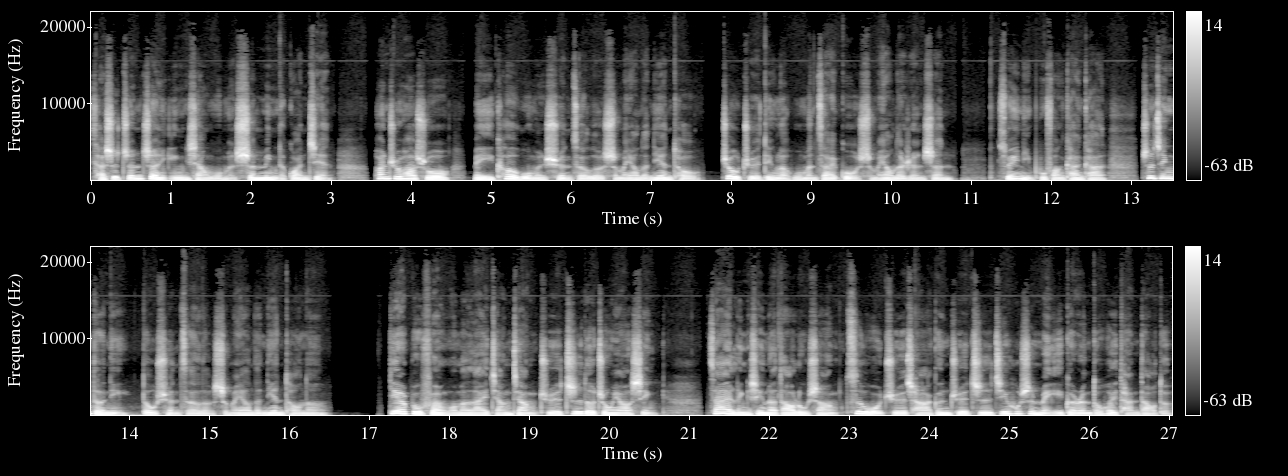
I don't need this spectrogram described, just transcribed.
才是真正影响我们生命的关键。换句话说，每一刻我们选择了什么样的念头，就决定了我们在过什么样的人生。所以，你不妨看看，至今的你都选择了什么样的念头呢？第二部分，我们来讲讲觉知的重要性。在灵性的道路上，自我觉察跟觉知几乎是每一个人都会谈到的。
